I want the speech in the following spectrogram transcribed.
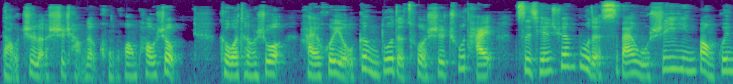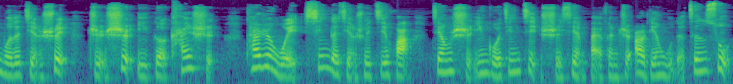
导致了市场的恐慌抛售。科沃腾说，还会有更多的措施出台。此前宣布的450亿英镑规模的减税只是一个开始。他认为，新的减税计划将使英国经济实现2.5%的增速，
